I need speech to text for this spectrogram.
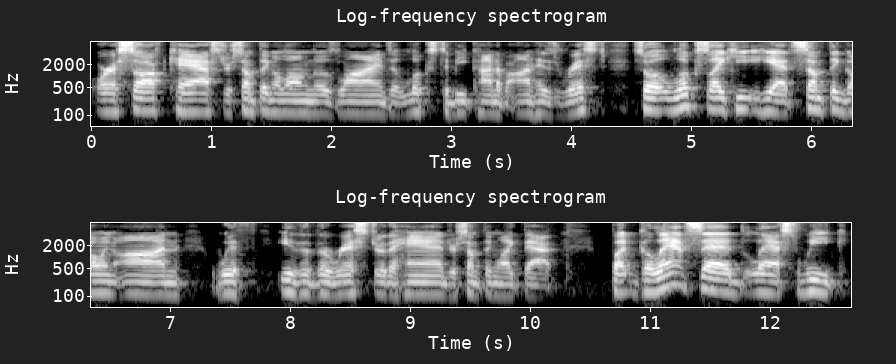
or a soft cast or something along those lines. It looks to be kind of on his wrist. So it looks like he, he had something going on with either the wrist or the hand or something like that. But Gallant said last week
